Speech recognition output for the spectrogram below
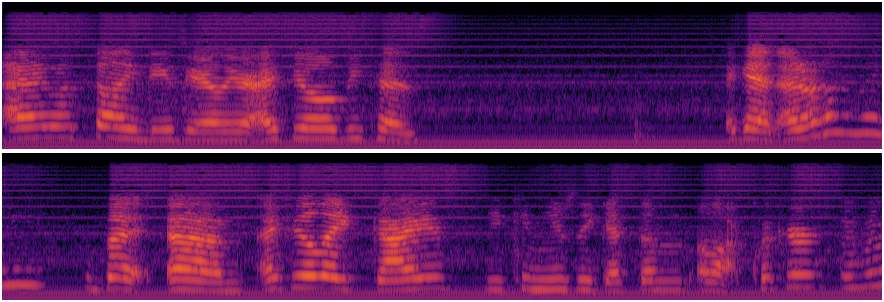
I was telling Daisy earlier. I feel because again I don't have many, but um I feel like guys you can usually get them a lot quicker, Mhm.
